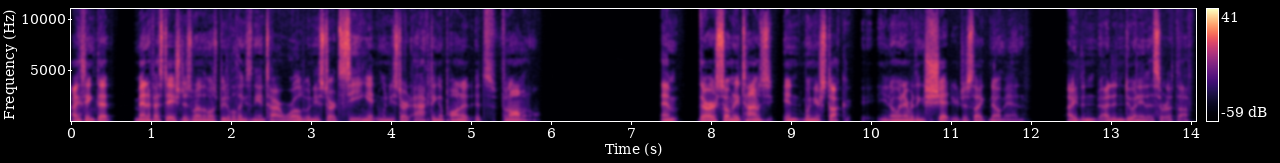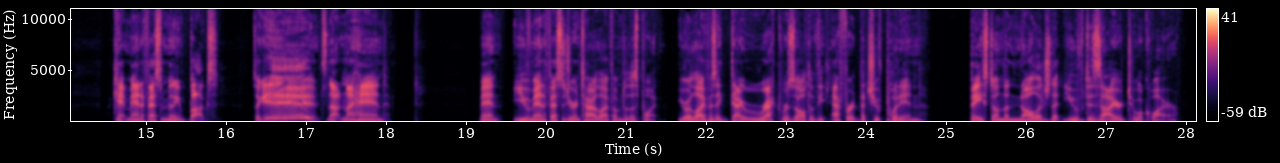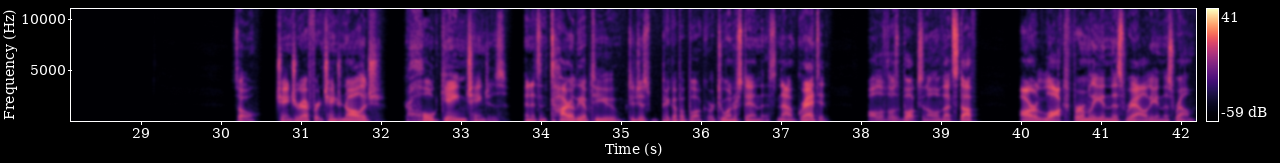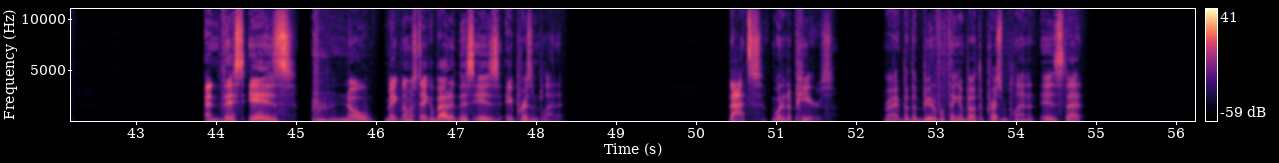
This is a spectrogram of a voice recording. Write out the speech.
I think that manifestation is one of the most beautiful things in the entire world when you start seeing it and when you start acting upon it, it's phenomenal. And there are so many times in when you're stuck, you know, and everything's shit, you're just like, no, man, I didn't, I didn't do any of this sort of stuff. I can't manifest a million bucks. It's like, it's not in my hand. Man, you've manifested your entire life up to this point. Your life is a direct result of the effort that you've put in based on the knowledge that you've desired to acquire. So change your effort, change your knowledge, your whole game changes. And it's entirely up to you to just pick up a book or to understand this. Now, granted, all of those books and all of that stuff are locked firmly in this reality, in this realm. And this is no, make no mistake about it, this is a prison planet. That's what it appears, right? But the beautiful thing about the prison planet is that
